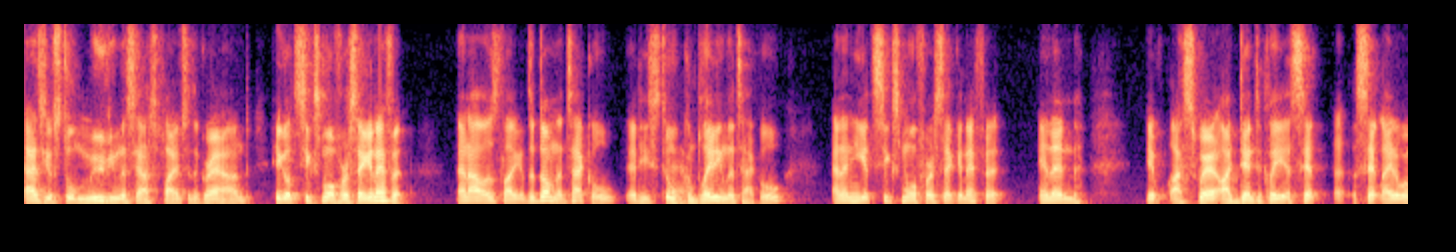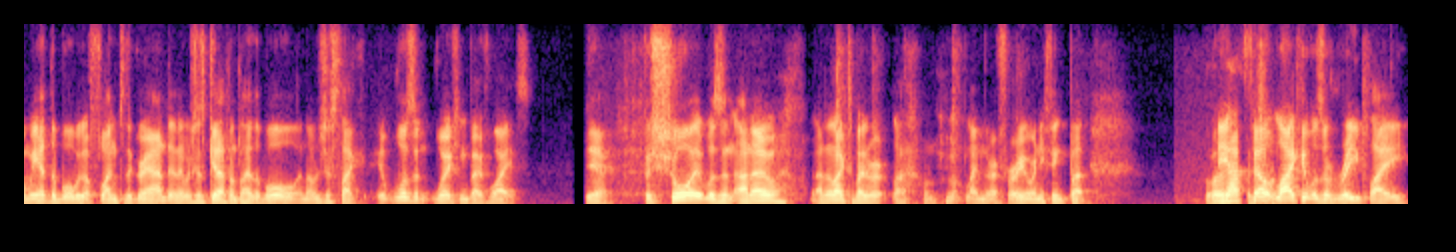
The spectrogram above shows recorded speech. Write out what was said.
as you're still moving the South player to the ground, he got six more for a second effort. And I was like, it's a dominant tackle, and he's still Yeah. completing the tackle. And then he gets six more for a second effort. And then it, I swear, identically a set a set later when we had the ball, we got flung to the ground, and it was just get up and play the ball. And I was just like, it wasn't working both ways. Yeah. For sure, it wasn't. I know I don't like to blame the, re- uh, not blame the referee or anything, but Well, it happens felt re- like it was a replay.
